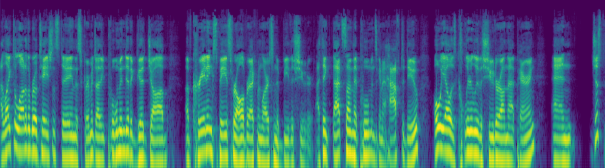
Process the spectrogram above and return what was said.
I liked a lot of the rotations today in the scrimmage. I think Poolman did a good job of creating space for Oliver Ekman-Larsson to be the shooter. I think that's something that Poolman's going to have to do. OEL is clearly the shooter on that pairing, and just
